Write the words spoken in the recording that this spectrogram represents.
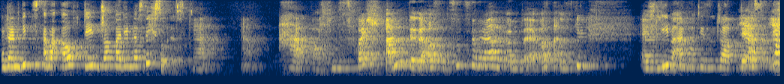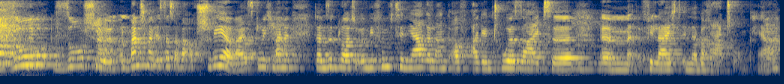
Und dann gibt's aber auch den Job, bei dem das nicht so ist. ja, ja. Ah, oh, ich finde es voll spannend, dir da auch so zuzuhören und äh, was da alles gibt. Ich liebe einfach diesen Job. Der Ja, ist ja. so, so schön. Ja. Und manchmal ist das aber auch schwer, weißt du? Ich meine, dann sind Leute irgendwie 15 Jahre lang auf Agenturseite, ähm, vielleicht in der Beratung, ja?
